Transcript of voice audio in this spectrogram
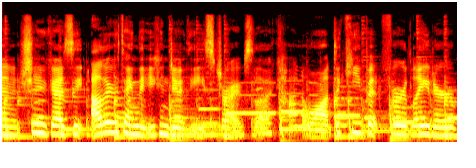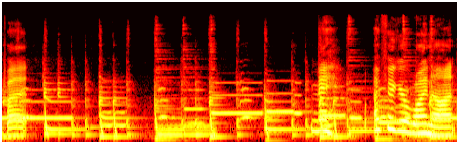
and show you guys the other thing that you can do with Easter eggs, though I kind of want to keep it for later, but... Meh, I figure why not.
